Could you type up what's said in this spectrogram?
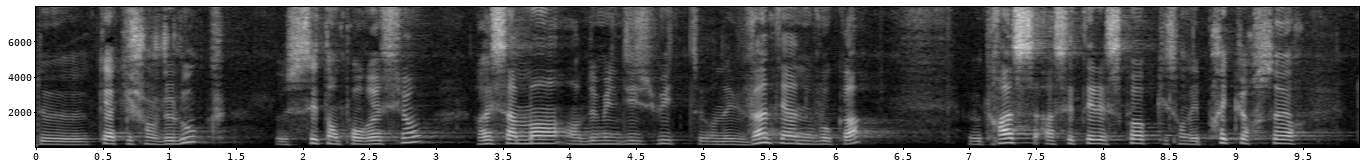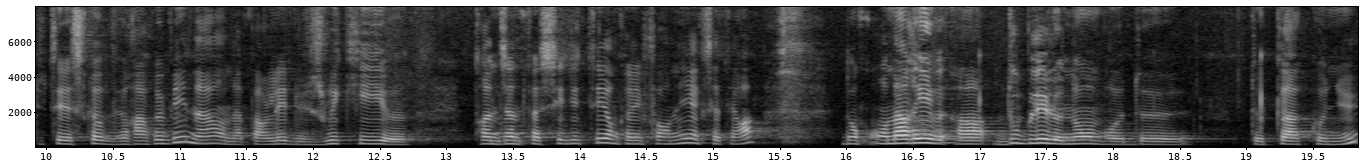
de cas qui changent de look. Euh, c'est en progression. Récemment, en 2018, on a eu 21 nouveaux cas. Grâce à ces télescopes qui sont des précurseurs du télescope Vera Rubin, hein, on a parlé du Zwicky Transient Facility en Californie, etc. Donc on arrive à doubler le nombre de, cas connus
